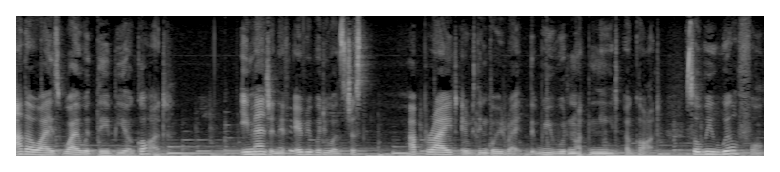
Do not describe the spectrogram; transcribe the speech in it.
otherwise why would there be a god imagine if everybody was just upright, everything going right, we would not need a God. So we will fall.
